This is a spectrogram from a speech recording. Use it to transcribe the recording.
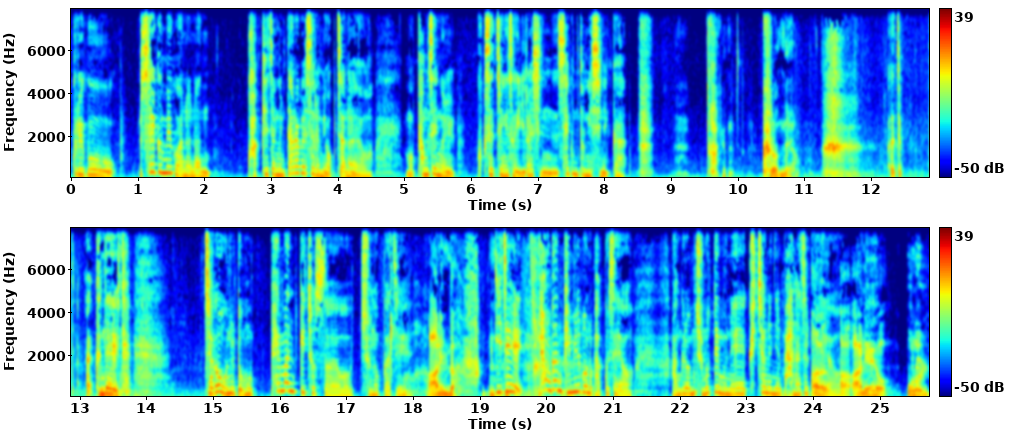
그리고 세금에 관한 한 곽 회장님 따라갈 사람이 없잖아요. 뭐 평생을 국세청에서 일하신 세금통이시니까. 하긴 그렇네요. 아, 저, 아, 근데 제가 오늘 너무 패만 끼쳤어요. 준호까지. 아닙니다. 이제 현관 비밀번호 바꾸세요. 안 그럼 준호 때문에 귀찮은 일 많아질 거예요. 아, 아, 아니에요. 오늘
